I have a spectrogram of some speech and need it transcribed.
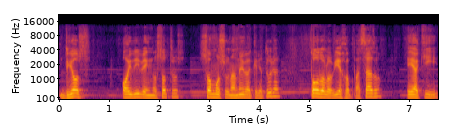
Dios hoy vive en nosotros, somos una nueva criatura, todo lo viejo pasado, he aquí,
